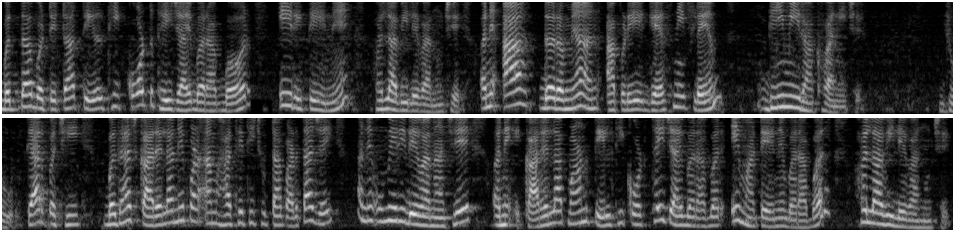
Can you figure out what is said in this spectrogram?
બધા બટેટા તેલથી કોટ થઈ જાય બરાબર, એ રીતે એને હલાવી લેવાનું છે. અને આ દરમિયાન આપણે ગેસની ફ્લેમ ધીમી રાખવાની છે. જુઓ, ત્યાર પછી બધા જ કારેલાને પણ આમ હાથેથી છૂટા પાડતા જઈ અને ઉમેરી દેવાના છે અને કારેલા પણ તેલથી કોટ થઈ જાય બરાબર, એ માટે એને બરાબર હલાવી લેવાનું છે.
